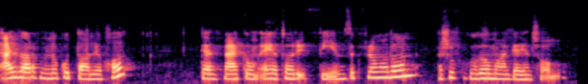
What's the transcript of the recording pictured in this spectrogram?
عايزة أعرف منكم التعليقات. كانت معاكم آية طارق في امسك في رمضان. أشوفكم الجمعة الجاية إن شاء الله.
